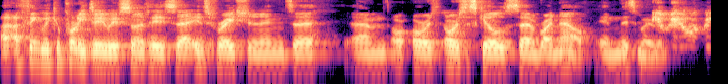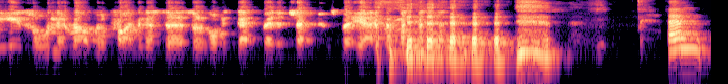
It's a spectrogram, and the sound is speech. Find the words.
I, think we could probably do with some of his uh, inspiration and uh, um, or, or, his, or his skills um, right now in this It, it would be useful, wouldn't it, rather than prime minister sort of on his deathbed at Chequers. But yeah. Um,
